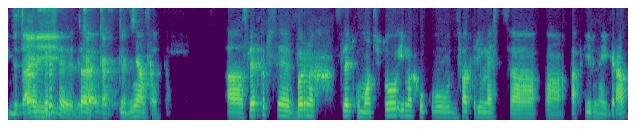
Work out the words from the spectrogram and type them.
детайли? Разбира се, да, как, как, как, се. А, след като се върнах след комочето имах около 2-3 месеца а, активна игра,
